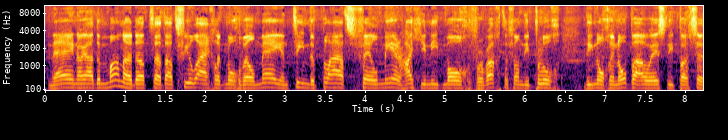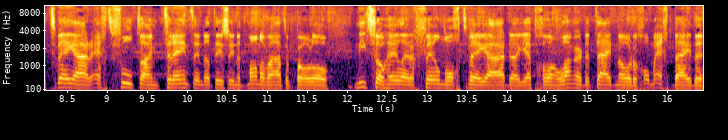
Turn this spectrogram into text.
Nee, nou ja, de mannen, dat, dat, viel eigenlijk nog wel mee. Een tiende plaats, veel meer had je niet mogen verwachten van die ploeg die nog in opbouw is. Die pas uh, twee jaar echt fulltime traint. En dat is in het mannenwaterpolo niet zo heel erg veel nog, twee jaar. Je hebt gewoon langer de tijd nodig om echt bij de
